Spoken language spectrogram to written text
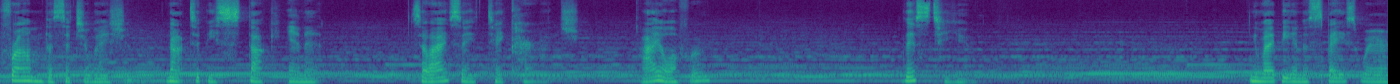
from the situation, not to be stuck in it. So I say, take courage. I offer this to you. You might be in a space where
